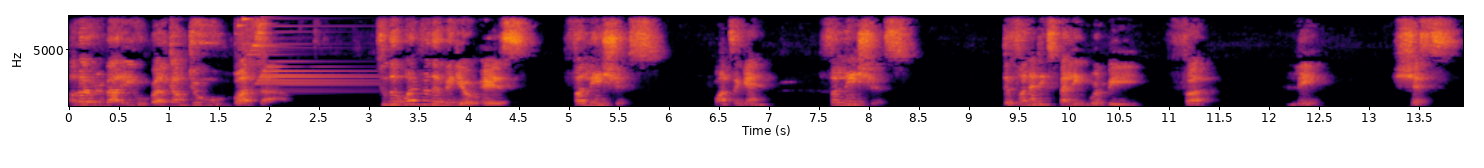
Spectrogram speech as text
Hello everybody, welcome to WordsUp. So the word for the video is fallacious. Once again, fallacious. The phonetic spelling would be fa, le, shis.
